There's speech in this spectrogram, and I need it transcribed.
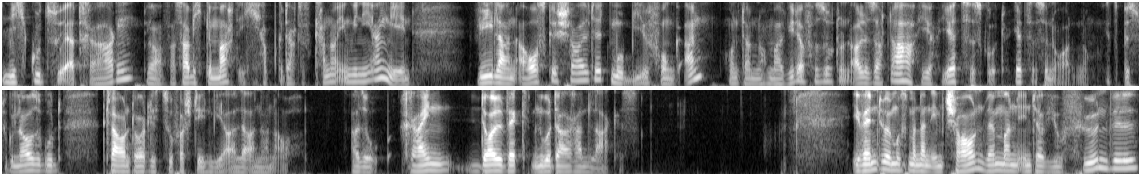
nicht gut zu ertragen. Ja, was habe ich gemacht? Ich habe gedacht, das kann doch irgendwie nie angehen. WLAN ausgeschaltet, Mobilfunk an und dann nochmal wieder versucht und alle sagten, ah, hier, jetzt ist gut, jetzt ist in Ordnung. Jetzt bist du genauso gut klar und deutlich zu verstehen wie alle anderen auch. Also rein doll weg, nur daran lag es. Eventuell muss man dann eben schauen, wenn man ein Interview führen will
